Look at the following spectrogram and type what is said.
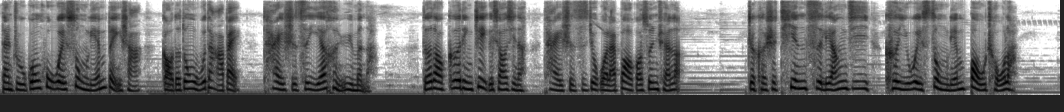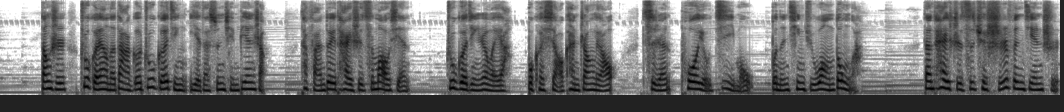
但主公护卫宋濂被杀，搞得东吴大败。太史慈也很郁闷呐，得到哥定这个消息呢，太史慈就过来报告孙权了。这可是天赐良机，可以为宋濂报仇了。当时诸葛亮的大哥诸葛瑾也在孙权边上，他反对太史慈冒险。诸葛瑾认为啊，不可小看张辽，此人颇有计谋，不能轻举妄动啊。但太史慈却十分坚持，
